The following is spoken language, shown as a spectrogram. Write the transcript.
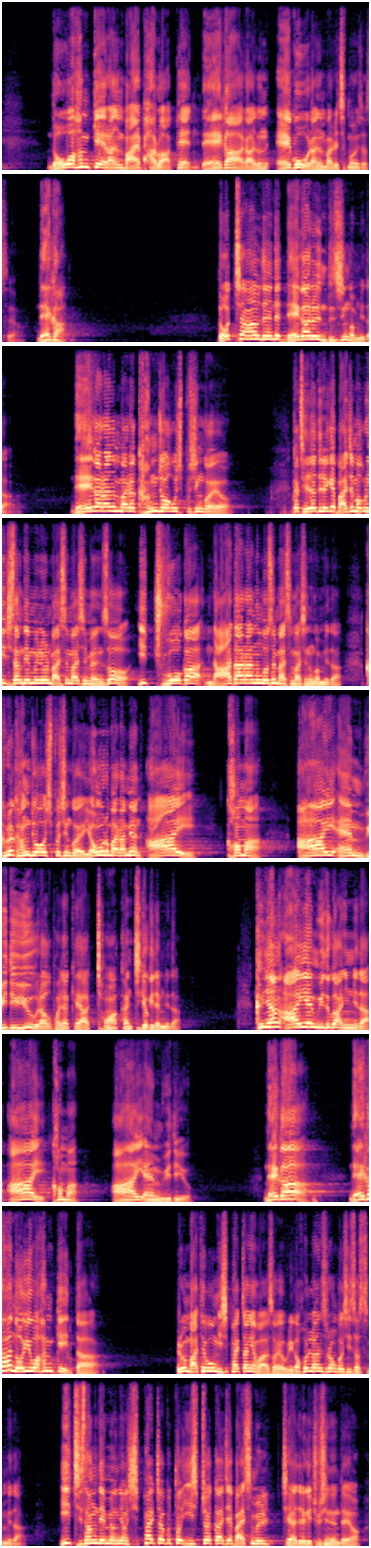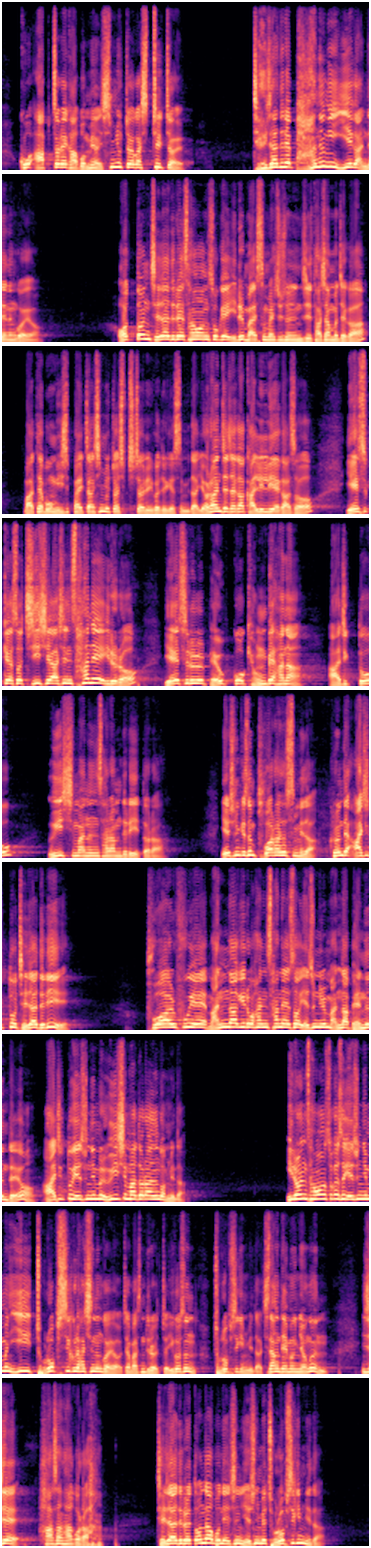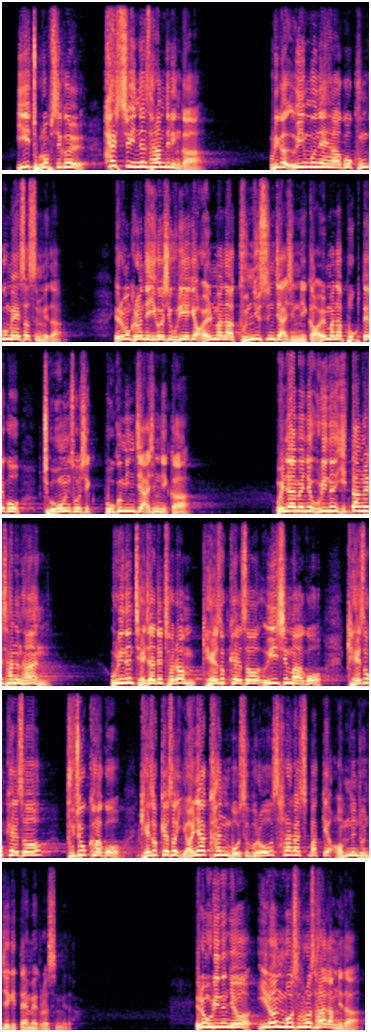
너와 함께라는 말 바로 앞에 내가라는 에고라는 말을 집어넣으셨어요. 내가. 넣지 않아도 되는데 내가를 넣으신 겁니다. 내가라는 말을 강조하고 싶으신 거예요. 그러니까 제자들에게 마지막으로 이 지상대명령을 말씀하시면서 이 주어가 나다라는 것을 말씀하시는 겁니다. 그걸 강조하고 싶으신 거예요. 영어로 말하면 I, I am with you라고 번역해야 정확한 직역이 됩니다. 그냥 I am with가 아닙니다. I, I am with you. 내가 내가 너희와 함께 있다. 여러분 마태복음 28장에 와서요. 우리가 혼란스러운 것이 있었습니다. 이 지상대명령 18절부터 20절까지의 말씀을 제자들에게 주시는데요. 그 앞절에 가보면 16절과 17절 제자들의 반응이 이해가 안 되는 거예요. 어떤 제자들의 상황 속에 이를 말씀을 해주셨는지 다시 한번 제가 마태복음 28장 16절 17절을 읽어드리겠습니다. 열한 제자가 갈릴리에 가서 예수께서 지시하신 산에 이르러 예수를 배웁고 경배하나 아직도 의심하는 사람들이 있더라. 예수님께서는 부활하셨습니다. 그런데 아직도 제자들이 부활 후에 만나기로 한 산에서 예수님을 만나 뵀는데요. 아직도 예수님을 의심하더라는 겁니다. 이런 상황 속에서 예수님은 이 졸업식을 하시는 거예요. 제가 말씀드렸죠. 이것은 졸업식입니다. 지상대명령은 이제 하산하거라. 제자들을 떠나보내신 예수님의 졸업식입니다. 이 졸업식을 할 수 있는 사람들인가? 우리가 의문해하고 궁금해 했었습니다. 여러분 그런데 이것이 우리에게 얼마나 굿뉴스인지 아십니까? 얼마나 복되고 좋은 소식, 복음인지 아십니까? 왜냐하면요, 우리는 이 땅을 사는 한 우리는 제자들처럼 계속해서 의심하고 계속해서 부족하고 계속해서 연약한 모습으로 살아갈 수밖에 없는 존재이기 때문에 그렇습니다. 여러분, 우리는요, 이런 모습으로 살아갑니다.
